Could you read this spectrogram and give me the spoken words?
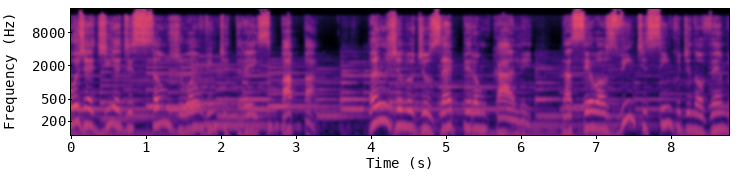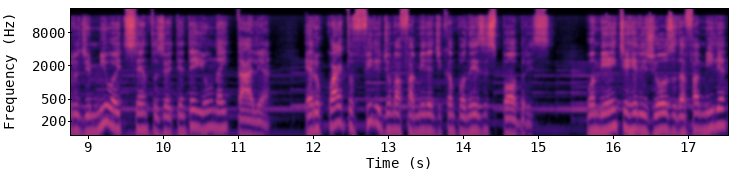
Hoje é dia de São João 23, Papa. Ângelo Giuseppe Roncalli Nasceu aos 25 de novembro de 1881 na Itália. Era o quarto filho de uma família de camponeses pobres. O ambiente religioso da família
